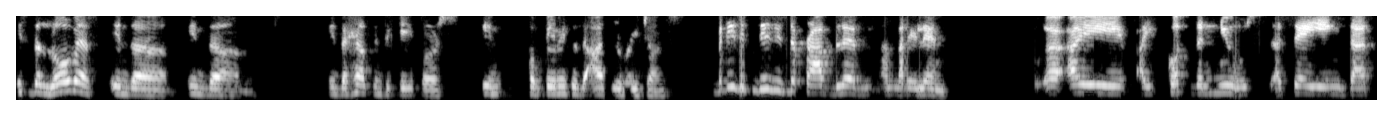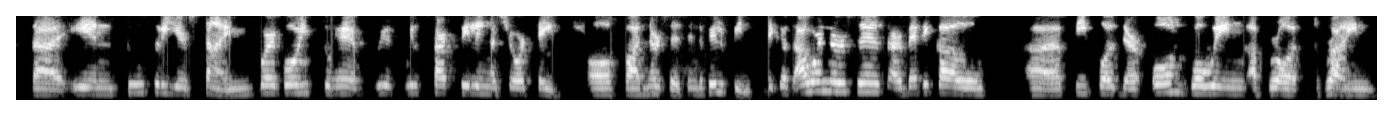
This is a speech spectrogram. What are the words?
it's the lowest in the in the in the health indicators in comparing to the other regions. But this is this is the problem, uh, Marilen. Uh, I I caught the news uh, saying that uh, in two three years time we're going to have we, will start feeling a shortage of uh, nurses in the Philippines because our nurses, our medical uh, people, they're all going abroad to right. find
